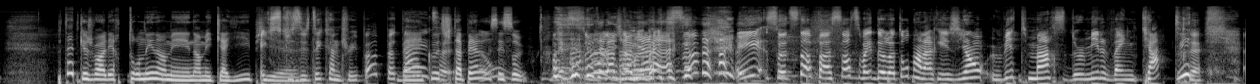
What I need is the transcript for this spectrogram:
Peut-être que je vais aller retourner dans mes, dans mes cahiers. Puis, euh, Exclusivité country pop, peut-être? ben écoute, je t'appelle, Oh. c'est sûr. T'es la première. ça. Et soit dit en passant, tu vas être de retour dans la région 8 mars 2024.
